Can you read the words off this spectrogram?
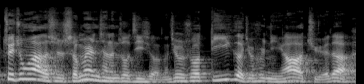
最重要的是，什么人才能做记者呢？就是说，第一个就是你要觉得，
